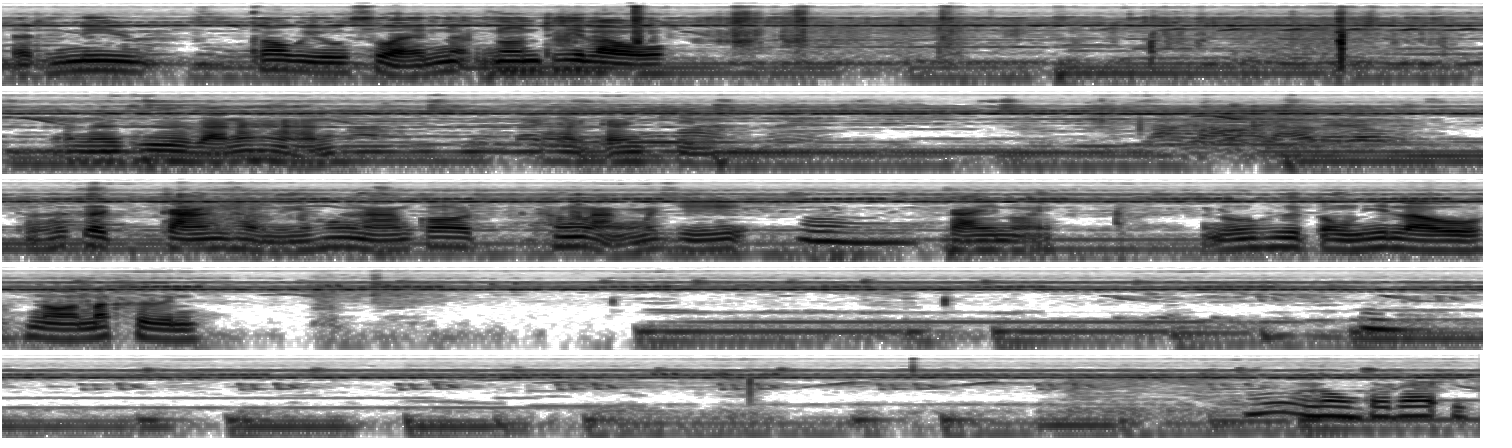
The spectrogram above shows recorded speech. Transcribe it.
แต่ที่นี่ก็วิวสวยนนนที่เรา อันนั้นคือร้านอาหารอาหารการกิน แต่ถ้าเกิดกลางแถวนี้ห้องน้ำก็ข้างหลังเมื่อกี้อืมไกลหน่อยอันนู้นคือตรงที่เรานอนเมื่อคืน งไปได้อีก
